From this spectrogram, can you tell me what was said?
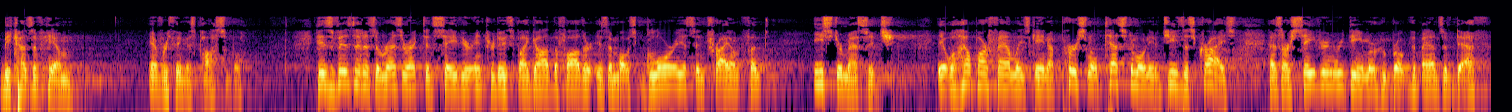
Because of Him, everything is possible. His visit as a resurrected Savior introduced by God the Father is a most glorious and triumphant Easter message. It will help our families gain a personal testimony of Jesus Christ as our Savior and Redeemer who broke the bands of death.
